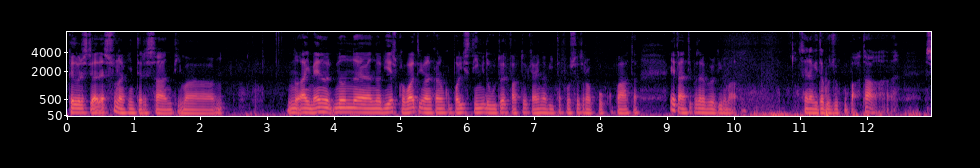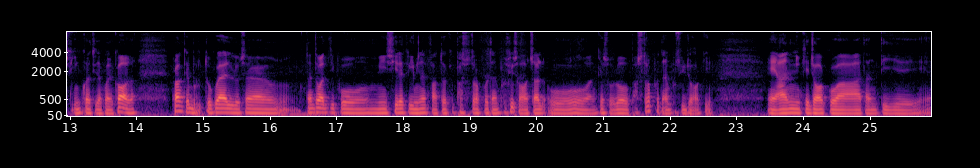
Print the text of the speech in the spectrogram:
che dovrei studiare adesso sono anche interessanti, ma no, ahimè non, non, non, riesco, a volte mi mancano anche un po' gli stimi dovuto al fatto che hai una vita forse troppo occupata. E tanti potrebbero dire, ma se hai una vita così occupata, svincolati da qualcosa però anche brutto quello, cioè, tante volte tipo mi si recrimina il fatto che passo troppo tempo sui social o anche solo passo troppo tempo sui giochi. È anni che gioco a tanti, eh,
